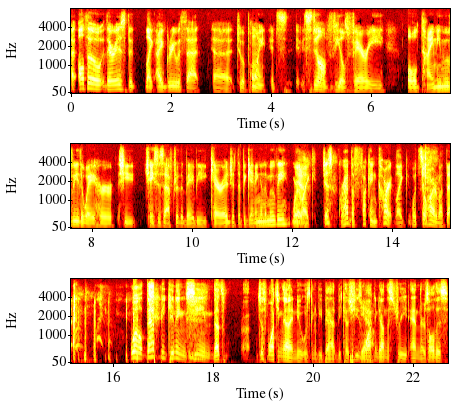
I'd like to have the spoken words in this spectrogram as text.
I- although there is the like I agree with that uh, to a point. It's it still feels very old timey movie the way her she chases after the baby carriage at the beginning of the movie where Yeah. like just grab the fucking cart like what's so hard about that well, that beginning scene, that's uh, just watching that. I knew it was going to be bad because she's Yeah. walking down the street and there's all this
